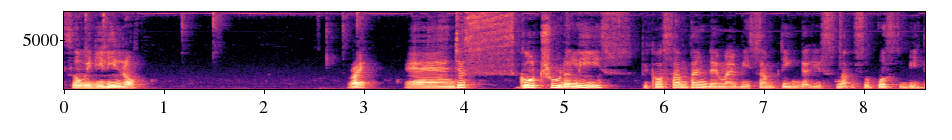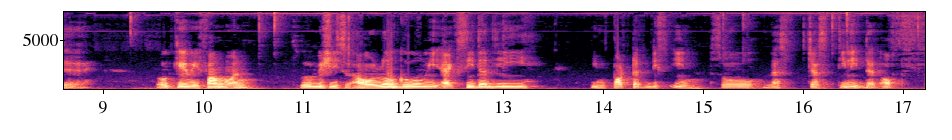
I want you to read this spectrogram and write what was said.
So we delete it off. Right? And just go through the list because sometimes there might be something that is not supposed to be there okay we found one. So which is our logo we accidentally imported this in. So let's just delete that off.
